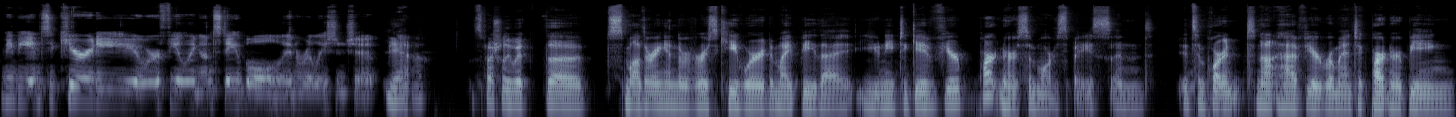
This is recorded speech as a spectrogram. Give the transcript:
maybe insecurity or feeling unstable in a relationship Yeah. Especially with the smothering and the reverse keyword, it might be that you need to give your partner some more space. And it's important to not have your romantic partner being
